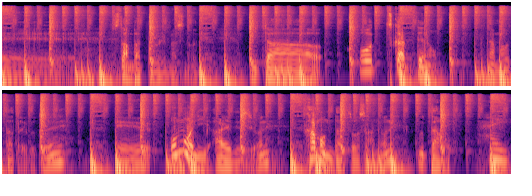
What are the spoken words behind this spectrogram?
えー、スタンバっておりますので、ギターを使っての生歌ということでね、えー、主にあれですよね、カモン達夫さんのね、歌をはい。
